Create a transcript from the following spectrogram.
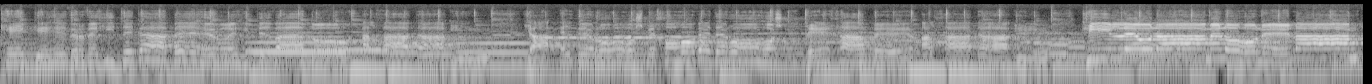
כגבר והתגבר להתוודות על חטאים. יעל דראש בכובד ראש לכפר על חטאים. כי לעולם לא נעלם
